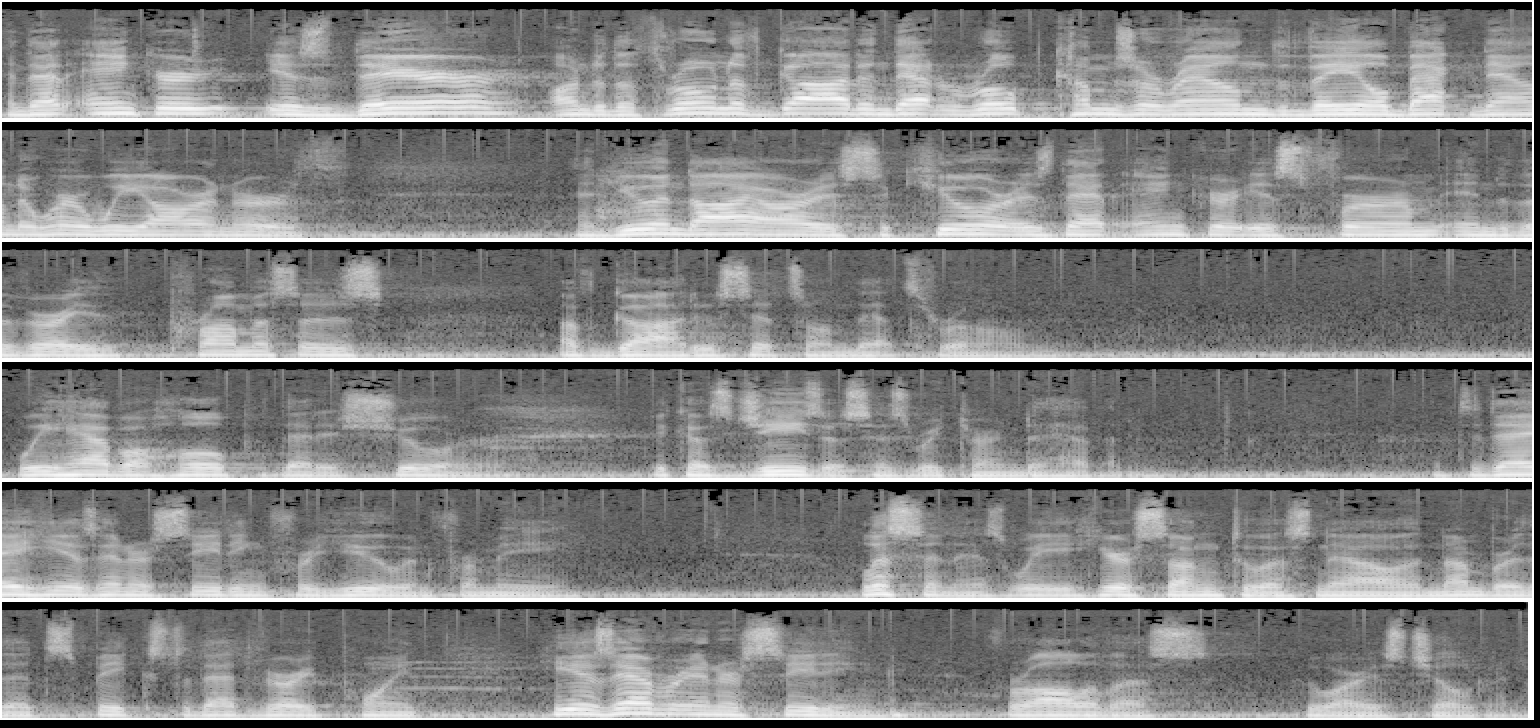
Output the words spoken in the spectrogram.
And that anchor is there under the throne of God, and that rope comes around the veil back down to where we are on earth. And you and I are as secure as that anchor is firm into the very promises of God who sits on that throne we have a hope that is sure because Jesus has returned to heaven. And today he is interceding for you and for me. Listen as we hear sung to us now a number that speaks to that very point. He is ever interceding for all of us who are his children.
